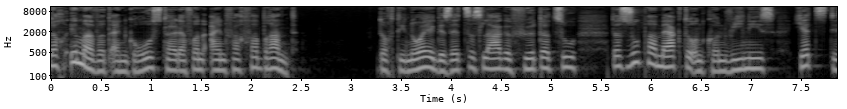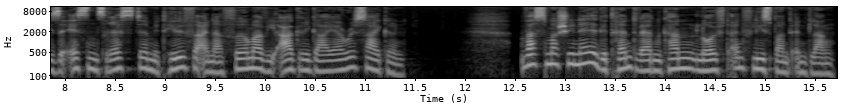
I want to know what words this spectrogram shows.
Noch immer wird ein Großteil davon einfach verbrannt. Doch die neue Gesetzeslage führt dazu, dass Supermärkte und Convinis jetzt diese Essensreste mit Hilfe einer Firma wie Agrigaya recyceln. Was maschinell getrennt werden kann, läuft ein Fließband entlang.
